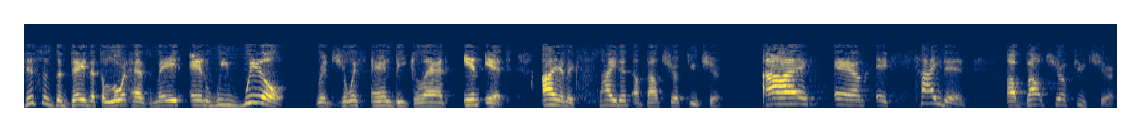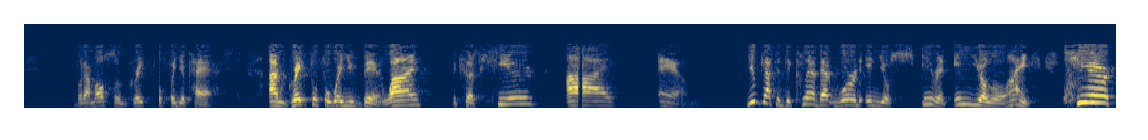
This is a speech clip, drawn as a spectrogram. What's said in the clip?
This is the day that the Lord has made, and we will rejoice and be glad in it. I am excited about your future. I am excited about your future, but I'm also grateful for your past. I'm grateful for where you've been. Why? Because here I am. You've got to declare that word in your spirit, in your life. Here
